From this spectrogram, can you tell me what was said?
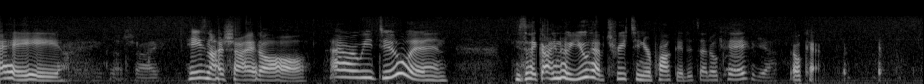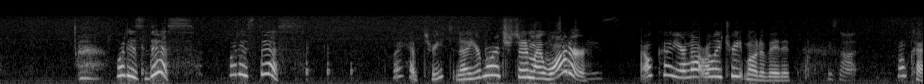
Hi. He's not shy. He's not shy at all. How are we doing? He's like, I know you have treats in your pocket. Is that okay? Yeah. Okay. What is this? What is this? Do I have treats? No, you're more interested in my water. Okay, you're not really treat motivated. he's not. Okay.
